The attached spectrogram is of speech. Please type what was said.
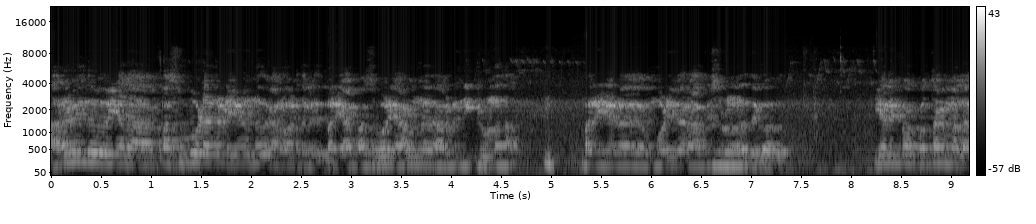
అరవింద్ ఇలా పసుపుడు అన్నాడు ఏడున్నదో కనబడతలేదు. మరి ఆ పసుపుడు ఏడున్నది అరవింద్ ఇంట్లో ఉన్నదా? మరి ఇక్కడ మోడీ గారి ఆఫీసులో ఉన్నదో తెలియదు ఇవాళ ఇంకో కొత్తగా మళ్ళీ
